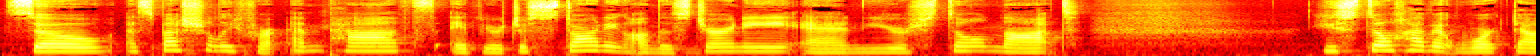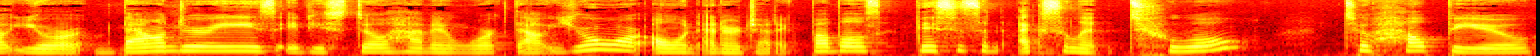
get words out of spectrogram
So, especially for empaths, if you're just starting on this journey and you're still not you still haven't worked out your boundaries, if you still haven't worked out your own energetic bubbles, this is an excellent tool to help you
